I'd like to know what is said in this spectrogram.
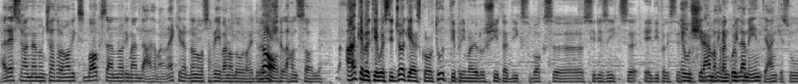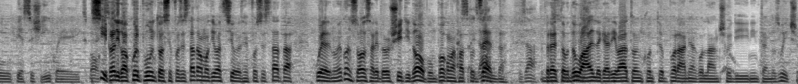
adesso che hanno annunciato la nuova Xbox hanno rimandata, ma non è che non lo sapevano loro che doveva no. uscire la console. Anche perché questi giochi escono tutti prima dell'uscita di Xbox uh, Series X e di PlayStation E usciranno 5. tranquillamente quel... anche su PS5 e Xbox. Sì, però dico a quel punto se fosse stata la motivazione, se fosse stata quella delle nuove console sarebbero usciti dopo, un po' come ha fatto esatto, Zelda. Esatto, Breath of the Wild che è arrivato in contemporanea col lancio di Nintendo Switch.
